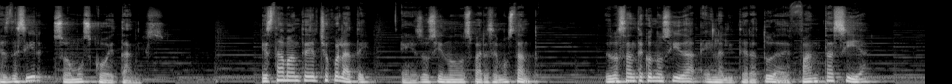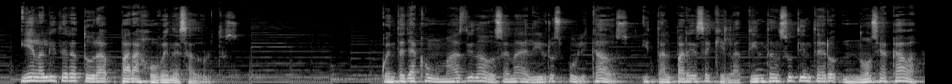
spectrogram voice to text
es decir, somos coetáneos. Esta amante del chocolate, en eso sí no nos parecemos tanto, es bastante conocida en la literatura de fantasía y en la literatura para jóvenes adultos. Cuenta ya con más de una docena de libros publicados y tal parece que la tinta en su tintero no se acaba,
